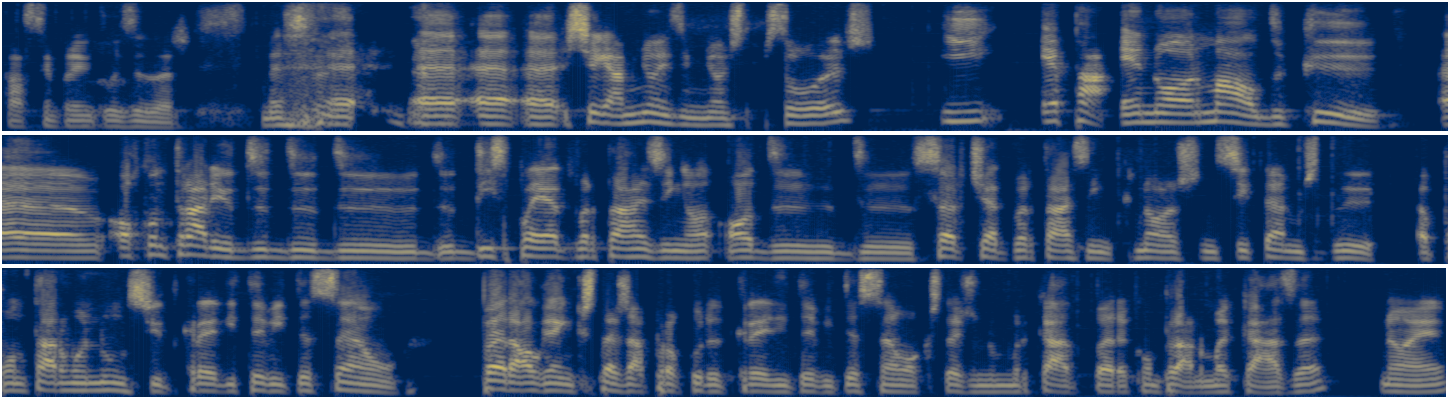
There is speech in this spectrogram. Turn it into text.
falo sempre em utilizadores, mas eh, eh, chega a milhões e milhões de pessoas e epá, é normal de que, ao contrário de, de- de- display advertising ou, ou de search advertising, que nós necessitamos de apontar um anúncio de crédito de habitação para alguém que esteja à procura de crédito de habitação ou que esteja no mercado para comprar uma casa, não é?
